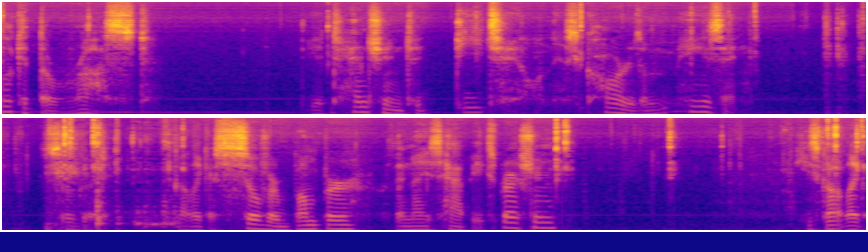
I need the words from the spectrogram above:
look at the rust. The attention to detail on this car is amazing. So good. Got like a silver bumper with a nice happy expression. He's got like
